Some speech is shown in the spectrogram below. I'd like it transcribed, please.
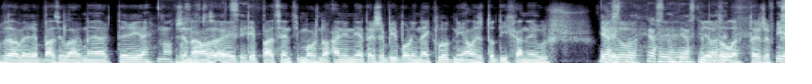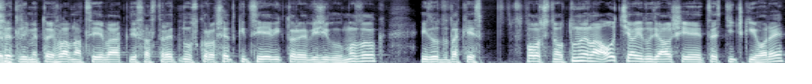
uzávere bazilárnej artérie, No, že naozaj tie pacienti možno ani nie tak, že by boli nekľudní, ale že to dýchanie už Je Jasné. jasné, jasné. je Baže- dole. Takže vtedy, Vysvetlíme, to je hlavná cieva, kde sa stretnú skoro všetky cievy, ktoré vyživujú mozog. Idú do také sp- spoločného tunela a odtiaľ idú ďalšie cestičky hore.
